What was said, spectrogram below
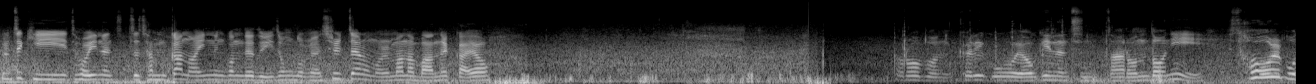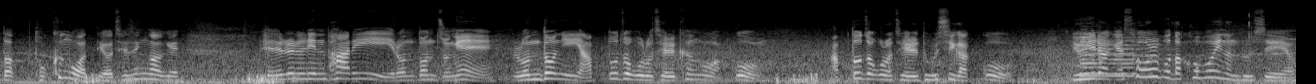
솔직히 저희는 진짜 잠깐 와 있는 건데도 이 정도면 실제로는 얼마나 많을까요? 여러분 그리고 여기는 진짜 런던이 서울보다 더 큰 것 같아요. 제 생각에 베를린, 파리, 런던 중에 런던이 압도적으로 제일 큰 것 같고 압도적으로 제일 도시 같고 유일하게 서울보다 커 보이는 도시예요.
